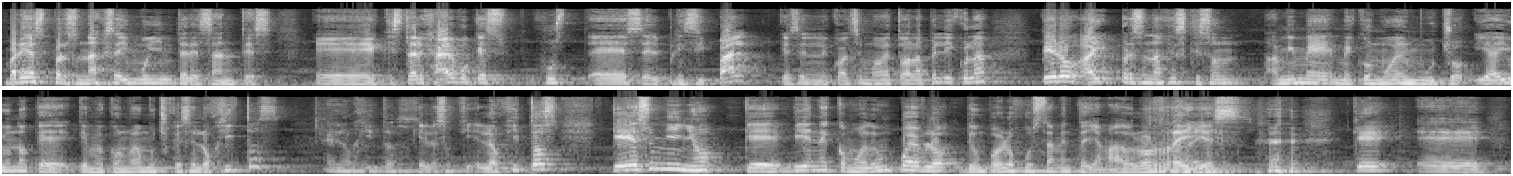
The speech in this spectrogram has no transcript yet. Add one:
varios personajes ahí muy interesantes. Eh, que está el Jaibo, que es, just- es el principal, que es en el cual se mueve toda la película. Pero hay personajes que son, a mí me, me conmueven mucho. Y hay uno que, que me conmueve mucho, que es el Ojitos. El ojitos. Que los el Ojitos, que es un niño que viene como de un pueblo, de un pueblo justamente llamado Los Reyes. que eh,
